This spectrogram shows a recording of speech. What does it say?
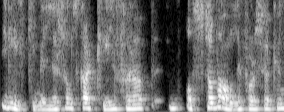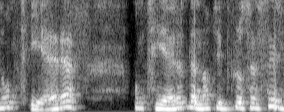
virkemidler som skal til for at også vanlige folk skal kunne håndtere, håndtere denne type prosesser.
